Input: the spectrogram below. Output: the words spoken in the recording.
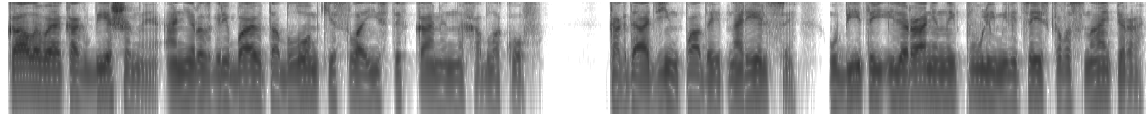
Вкалывая как бешеные, они разгребают обломки слоистых каменных облаков. Когда один падает на рельсы, убитый или раненый пулей милицейского снайпера,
